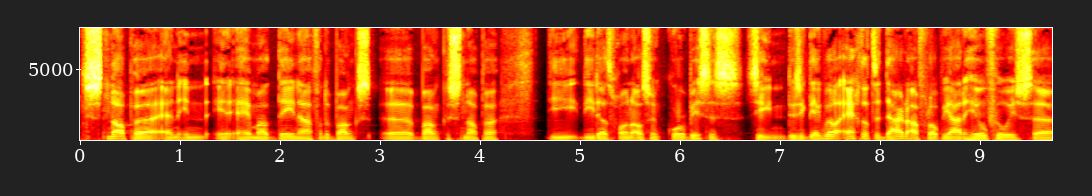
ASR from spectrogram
snappen en in, helemaal het DNA van de banks, uh, banken snappen, die, die dat gewoon als een core business zien. Dus ik denk wel echt dat er daar de afgelopen jaren heel veel is, uh,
